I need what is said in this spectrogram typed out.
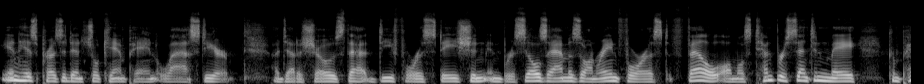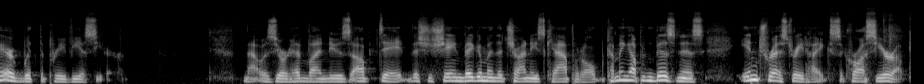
in his presidential campaign last year. Data shows that deforestation in Brazil's Amazon rainforest fell almost 10% in May compared with the previous year. That was your headline news update. This is Shane Bigham in the Chinese capital. Coming up in business, interest rate hikes across Europe.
